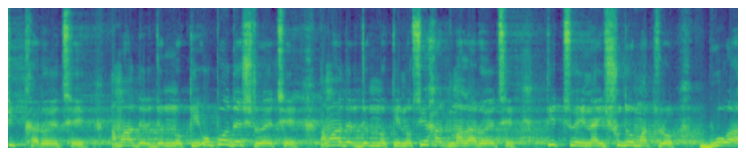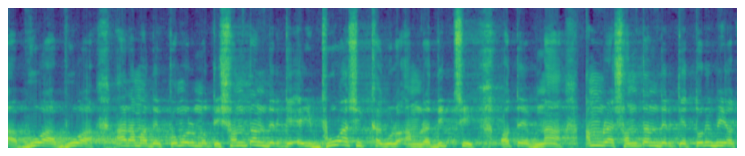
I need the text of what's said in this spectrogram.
শিক্ষা রয়েছে? আমাদের জন্য কি উপদেশ রয়েছে? আমাদের জন্য কি নসিহাত মালা রয়েছে? কিচ্ছুই নাই, শুধুমাত্র ভুয়া ভুয়া ভুয়া। আর আমাদের কোমলমতি সন্তানদেরকে এই ভুয়া শিক্ষাগুলো আমরা দিচ্ছি। অতএব না, আমরা সন্তানদেরকে তরবিয়ত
